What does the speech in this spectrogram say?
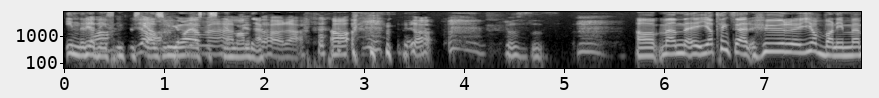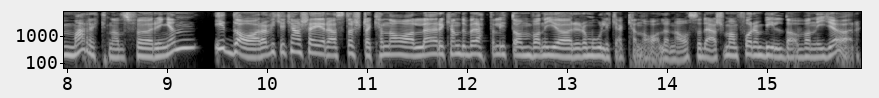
inredningsintresserad ja, ja, som jag är. Ja, så man det. Ja, precis. Ja, men eh, jag tänkte så här, hur jobbar ni med marknadsföringen idag? Vilka kanske är era största kanaler? Kan du berätta lite om vad ni gör i de olika kanalerna och så där, så man får en bild av vad ni gör?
